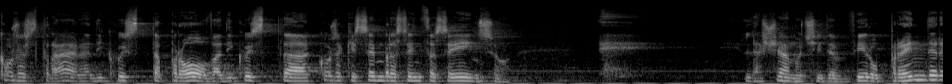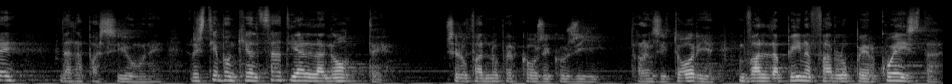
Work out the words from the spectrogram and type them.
cosa strana, di questa prova, di questa cosa che sembra senza senso. Lasciamoci davvero prendere dalla passione. Restiamo anche alzati alla notte, se lo fanno per cose così transitorie, vale la pena farlo per questa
